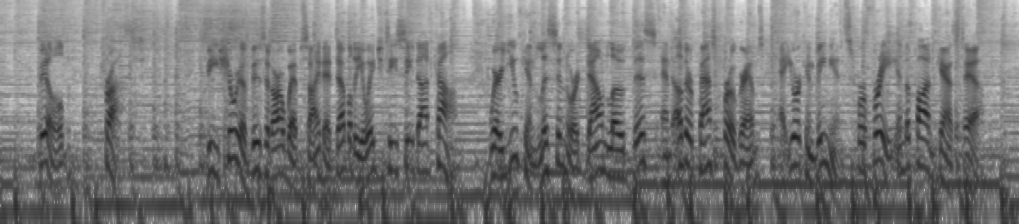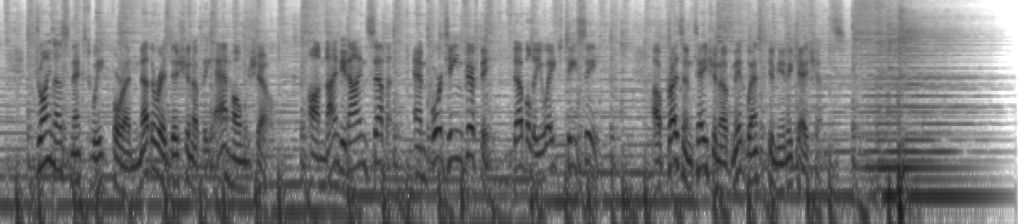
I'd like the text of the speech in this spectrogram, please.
Build trust. Be sure to visit our website at WHTC.com, where you can listen or download this and other past programs at your convenience for free in the podcast tab. Join us next week for another edition of the At Home Show on 99.7 and 1450 WHTC, a presentation of Midwest Communications.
